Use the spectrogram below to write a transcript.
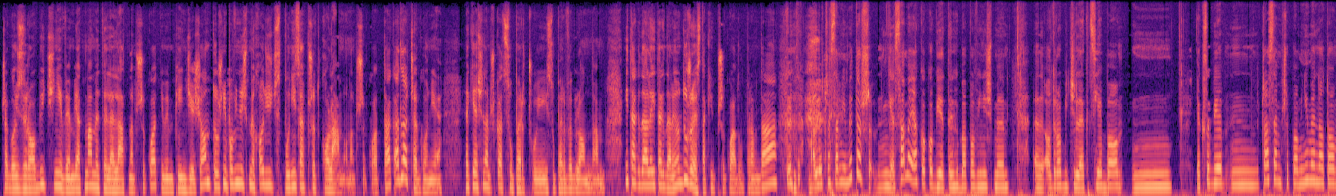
czegoś zrobić. Nie wiem, jak mamy tyle lat na przykład, nie wiem, 50, to już nie powinniśmy chodzić w spódnicach przed kolano na przykład, tak? A dlaczego nie? Jak ja się na przykład super czuję i super wyglądam. I tak dalej, i tak dalej. No dużo jest takich przykładów, prawda? Ale czasami my też, mm, same jako kobiety, chyba powinniśmy e, odrobić lekcję, bo mm, jak sobie mm, czasem przypomnimy, no to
